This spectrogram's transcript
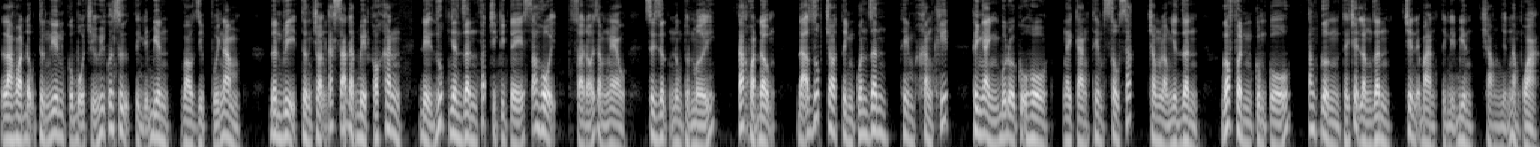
là hoạt động thường niên của Bộ Chỉ huy Quân sự tỉnh Điện Biên vào dịp cuối năm. Đơn vị thường chọn các xã đặc biệt khó khăn để giúp nhân dân phát triển kinh tế xã hội, xóa đói giảm nghèo, xây dựng nông thôn mới. Các hoạt động đã giúp cho tình quân dân thêm khăng khít, hình ảnh bộ đội Cụ Hồ ngày càng thêm sâu sắc trong lòng nhân dân, góp phần củng cố tăng cường thế trận lòng dân trên địa bàn tỉnh Điện Biên trong những năm qua.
